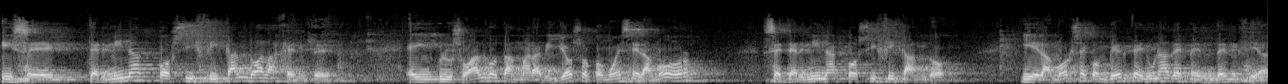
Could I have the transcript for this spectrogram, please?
Y se termina cosificando a la gente. E incluso algo tan maravilloso como es el amor, se termina cosificando. Y el amor se convierte en una dependencia.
